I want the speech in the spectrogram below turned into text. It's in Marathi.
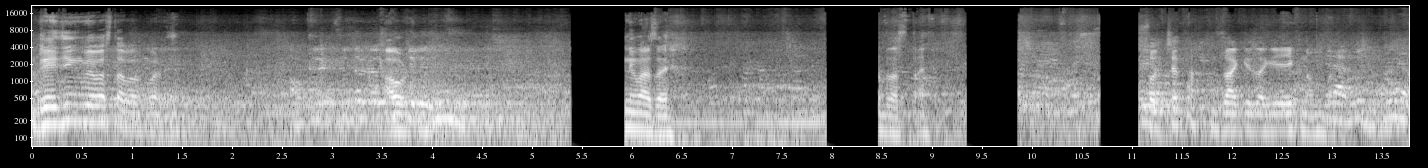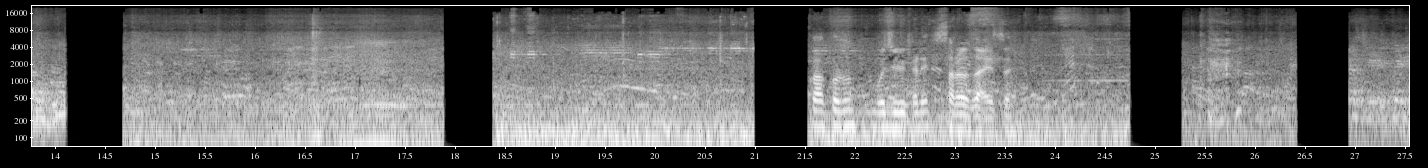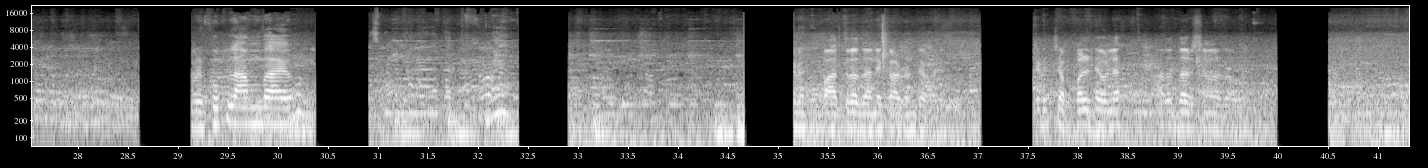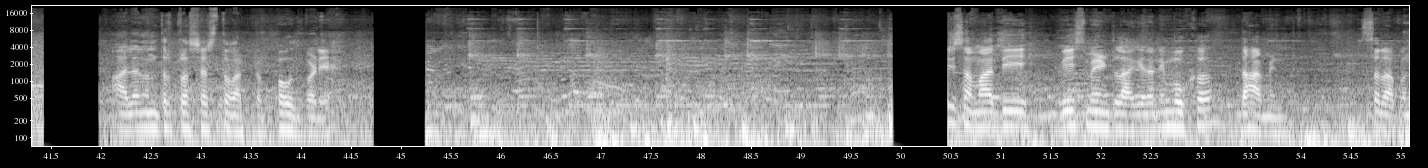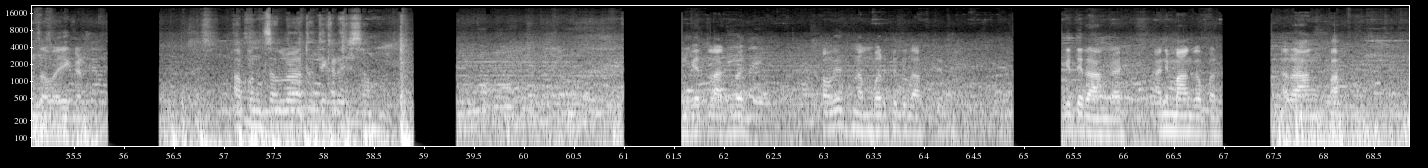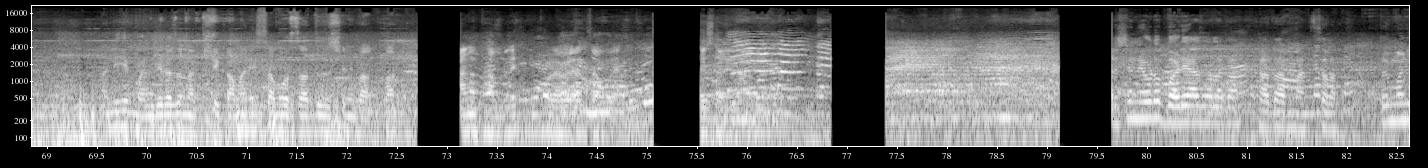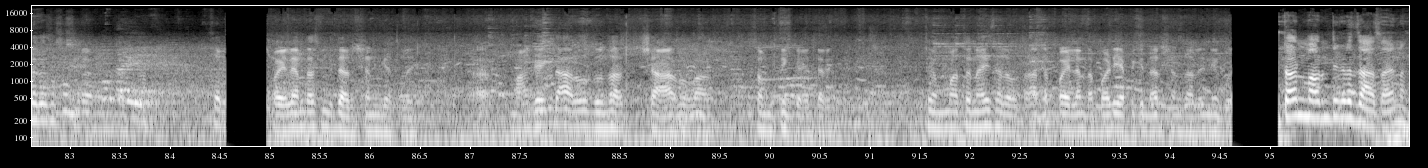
ड्रेजिंग व्यवस्था बरोबर. आउट निवास आहे. रस्ता आहे. स्वच्छता. जागी जागी एक नंबर. कडून उजवीकडे सरळ जायचं. खूप लांब आहे हो. पात्र दाणे काढून ठेवायचे इकडे चप्पल ठेवल्या आता दर्शनाला जाऊ. आल्यानंतर प्रशस्त वाटतं. पाऊस पडे समाधी वीस मिनिट लागेल आणि मुख दहा मिनिट. चला आपण जाऊया इकडे. आपण चाललो आता तिकडे घेत लागलोय. पाहूया नंबर किती लागते किती रांग आहे. आणि मांग पण. रांग पा आणि हे मंदिराचं नक्षीकाम आणि समोरचा दृश्याने भाग थांबले. थोड्या वेळात जाऊया. दर्शन एवढं बढिया झालं का? खतरनाक चला. तुम्ही म्हणलं तसं चल. पहिल्यांदाच मी दर्शन घेतलंय. मागे एकदा आलो दोन हजार चार बाबा समथिंग काहीतरी. तेव्हा तर नाही झालं होतं. आता पहिल्यांदा बढियापैकी दर्शन झालं निघू टर्न मारून तिकडे जायचं आहे ना?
